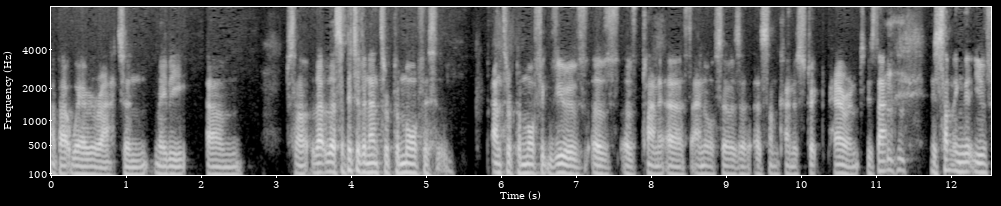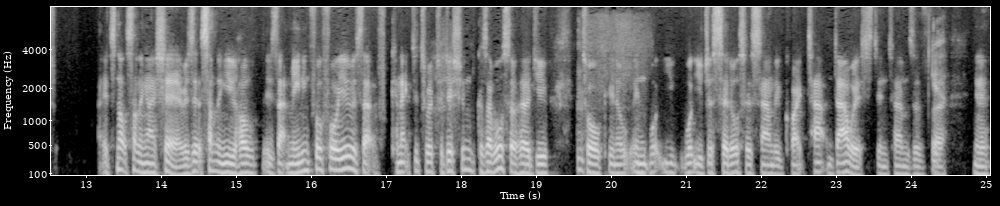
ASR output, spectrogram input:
about where we're at, and maybe um, so that, that's a bit of an anthropomorphic anthropomorphic view of, of, of planet Earth, and also as a as some kind of strict parent. Is that mm-hmm. is something that you've it's not something I share. Is it something you hold? Is that meaningful for you? Is that connected to a tradition? Because I've also heard you mm. talk. You know, in what you what you just said also sounded quite Taoist in terms of uh, yeah. uh, you know,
